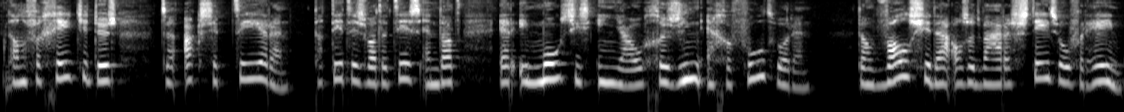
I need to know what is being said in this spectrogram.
dan vergeet je dus te accepteren dat dit is wat het is en dat er emoties in jou gezien en gevoeld worden. Dan wals je daar als het ware steeds overheen.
